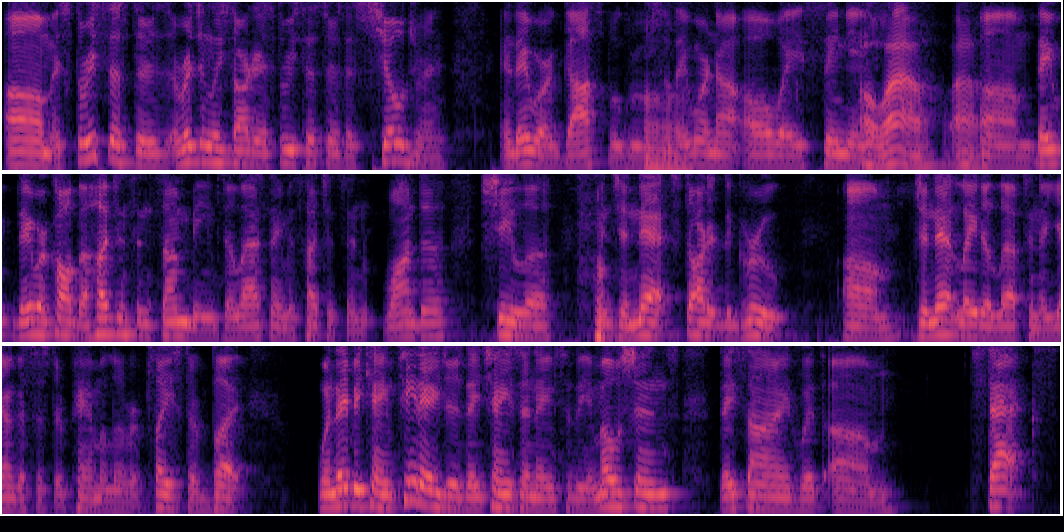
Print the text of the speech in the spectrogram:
Um, it's three sisters. Originally started as three sisters as children. And they were a gospel group, so they were not always singing oh wow, wow. um, they they were called the Hutchinson Sunbeams. Their last name is Hutchinson. Wanda, Sheila, and Jeanette started the group. Um, Jeanette later left, and their younger sister Pamela replaced her. But when they became teenagers, they changed their names to the Emotions. They signed with um, Stax,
